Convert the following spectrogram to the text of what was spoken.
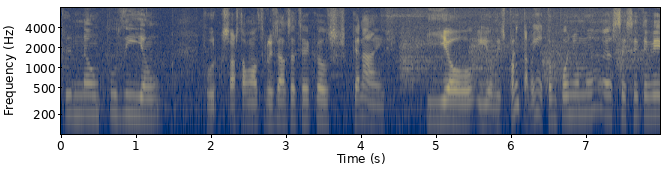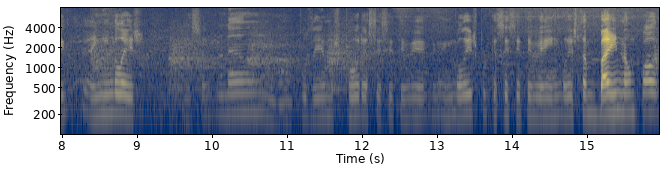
que não podiam, porque só estavam autorizados a ter aqueles canais. E eu, e eu disse, pronto, está bem, então ponham-me a CCTV em inglês. Eu disse, não, não podemos pôr a CCTV em inglês, porque a CCTV em inglês também não pode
